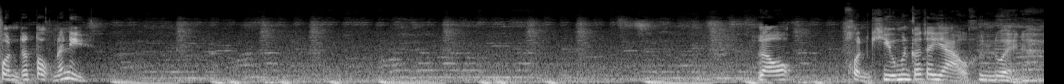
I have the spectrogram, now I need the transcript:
ฝนจะตกนะนี่ แล้วขนคิ้วมันก็จะยาวขึ้นด้วยนะคะ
